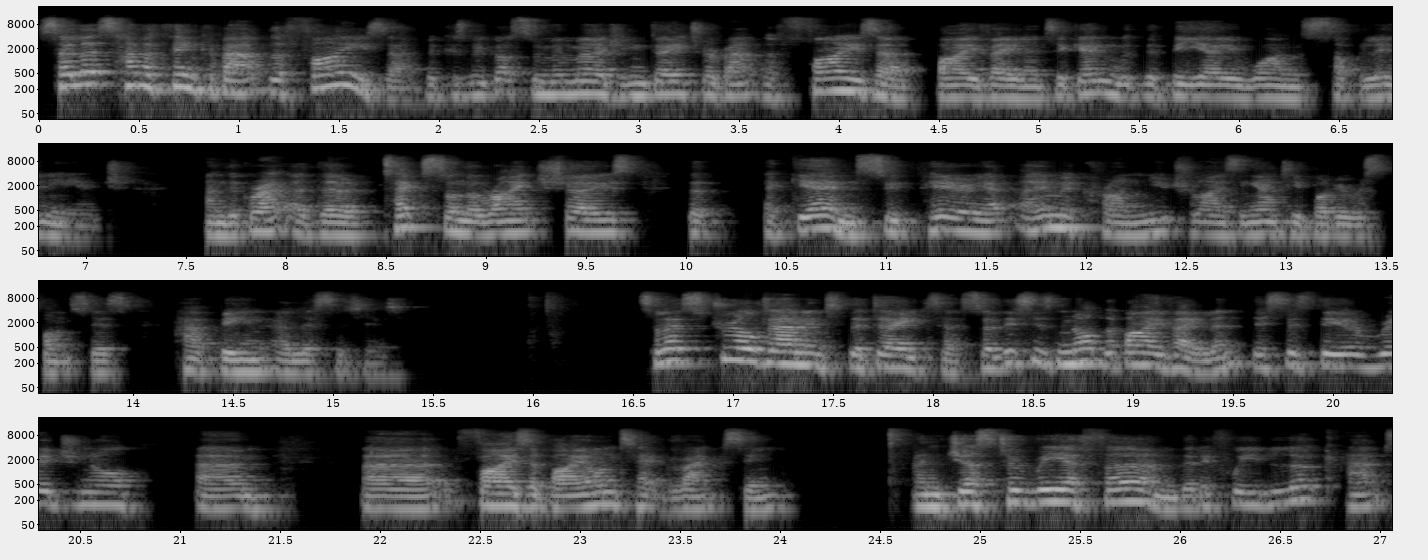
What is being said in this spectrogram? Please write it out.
So let's have a think about the Pfizer, because we've got some emerging data about the Pfizer bivalent, again with the BA1 sublineage. And the, uh, the text on the right shows that, again, superior Omicron neutralizing antibody responses have been elicited. So let's drill down into the data. So this is not the bivalent, this is the original um, uh, Pfizer-BioNTech vaccine. And just to reaffirm that if we look at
